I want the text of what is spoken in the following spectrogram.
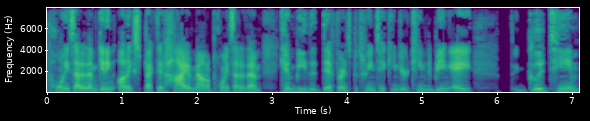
points out of them, getting unexpected high amount of points out of them can be the difference between taking your team to being a good team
